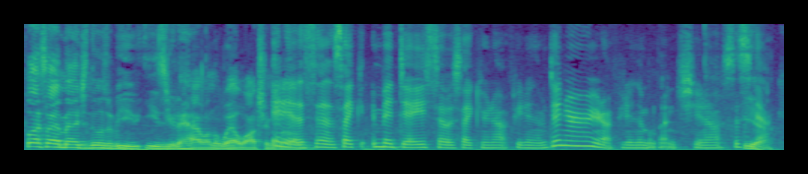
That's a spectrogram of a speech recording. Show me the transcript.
plus I imagine those would be easier to have on the whale watching. It boat. is, and it's like midday, so it's like you're not feeding them dinner, you're not feeding them lunch. You know, it's a snack. Yeah.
